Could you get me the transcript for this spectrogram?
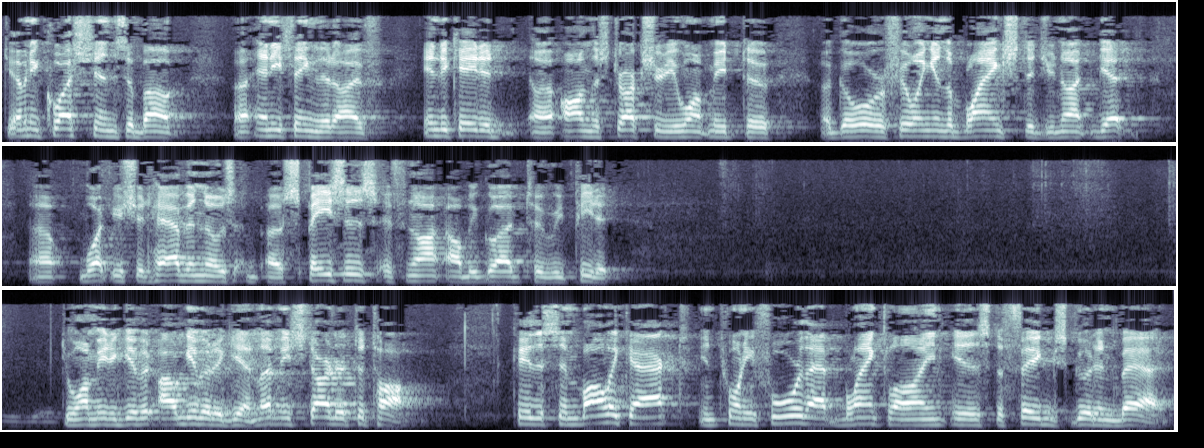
Do you have any questions about uh, anything that I've indicated uh, on the structure Do you want me to uh, go over filling in the blanks? Did you not get uh, what you should have in those uh, spaces? If not, I'll be glad to repeat it. Do you want me to give it? I'll give it again. Let me start at the top. Okay, the symbolic act in 24, that blank line is the figs good and bad,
